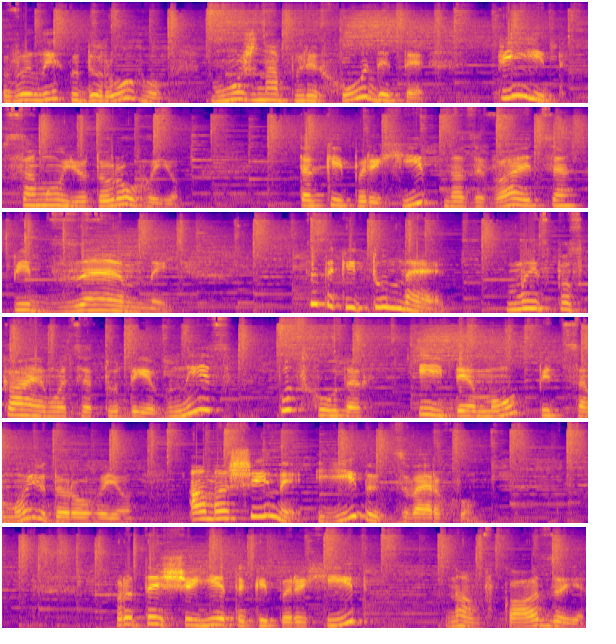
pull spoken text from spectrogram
велику дорогу можна переходити під самою дорогою. Такий перехід називається підземний. Це такий тунель. Ми спускаємося туди вниз по сходах і йдемо під самою дорогою, а машини їдуть зверху. Про те, що є такий перехід, нам вказує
